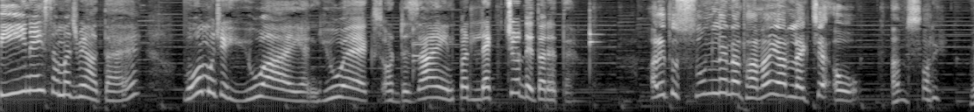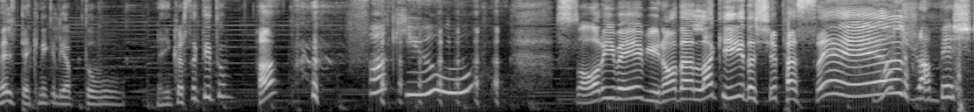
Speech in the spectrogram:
पी नहीं समझ में आता है वो मुझे U I and U X और डिज़ाइन पर लेक्चर देता रहता है अरे तो सुन लेना था ना यार lecture oh I am sorry well technically अब तो वो नहीं कर सकती तुम। हाँ? Fuck you sorry babe you know that lucky the ship has sailed rubbish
